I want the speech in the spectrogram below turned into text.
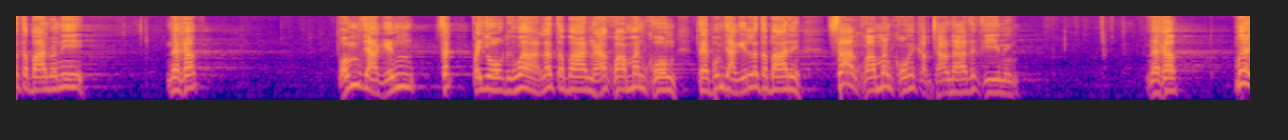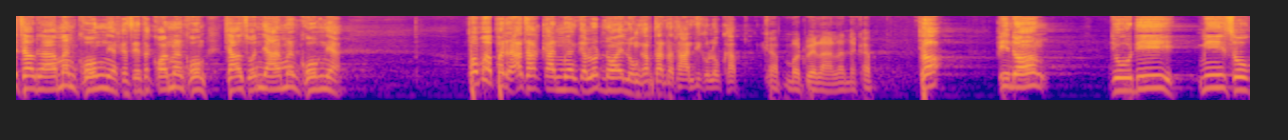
รัฐบาลวันนี้นะครับ ผมอยากเห็นสักประโยคหนึ่งว่ารัฐบาลหาความมั่นคง แต่ผมอยากเห็นรัฐบาลนี่สร้างความมั่นคงให้กับชาวนาสักทีหนึ่งนะครับ เมื่อชาวนามั่นคงเนี่ยเกษตรกรมั่นคง ชาวสวนยางมั่นคงเนี่ย เพราะว่าปัญหาทางการเมืองจะลดน้อยลงครับท่านประธานที่เคารพครับ ครับหมดเวลาแล้วนะครับ เพราะพี่น้องอยู่ดีมีสุข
